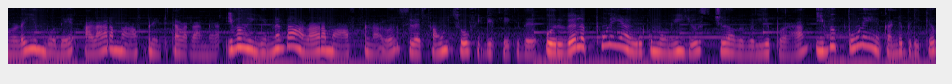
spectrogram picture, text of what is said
நுழையும் போதே அலாரம் ஆஃப் பண்ணிட்டு தான் வர்றாங்க. இவங்க என்னதான் அலாரம் ஆஃப் பண்ணாலும் சில சவுண்ட் சோஃபிக்கு கேக்குது. ஒருவேளை பூனையா இருக்குமோன்னு யோசிச்சு அவ வெளியே போறா? இவ பூனையை கண்டுபிடிக்க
